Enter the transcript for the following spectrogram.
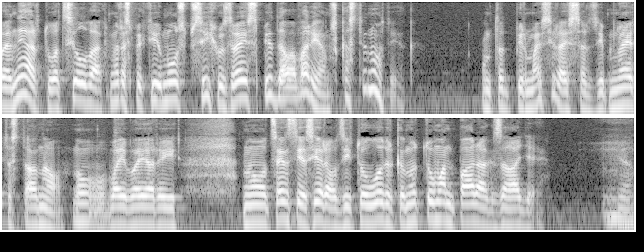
vai ne ar to cilvēku, nu, respektīvi mūsu psihi uzreiz piedāvā variants, kas te notiek. Un tad pirmais ir aizsardzība. Nē, tas tā nav. Nu, vai, vai arī nu, censties ieraudzīt to otru, ka nu, tu man pārāk zāģē. Mm. Ja.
